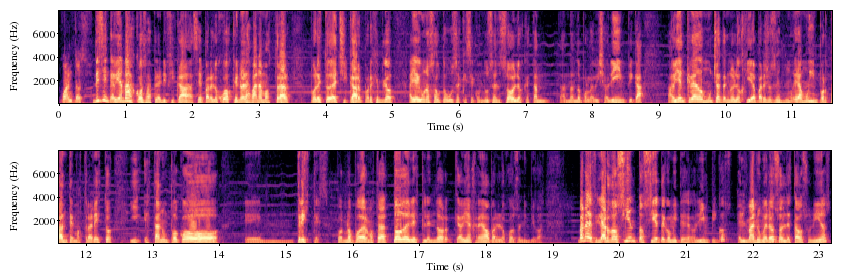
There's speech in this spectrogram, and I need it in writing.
¿Cuántos? Dicen que había más cosas planificadas ¿eh? para los juegos que no las van a mostrar por esto de achicar. Por ejemplo, hay algunos autobuses que se conducen solos, que están andando por la Villa Olímpica. Habían creado mucha tecnología, para ellos es era muy importante mostrar esto y están un poco eh, tristes por no poder mostrar todo el esplendor que habían generado para los Juegos Olímpicos. Van a desfilar 207 comités olímpicos, el más numeroso, el de Estados Unidos,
